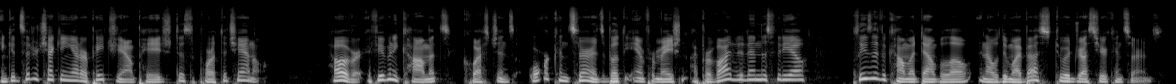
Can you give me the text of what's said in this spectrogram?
and consider checking out our Patreon page to support the channel. However, if you have any comments, questions, or concerns about the information I provided in this video, please leave a comment down below and I will do my best to address your concerns.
